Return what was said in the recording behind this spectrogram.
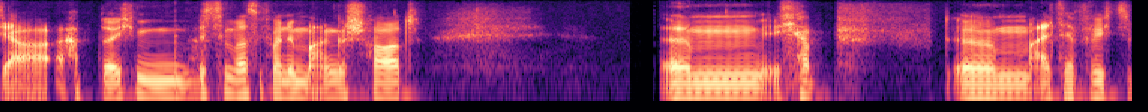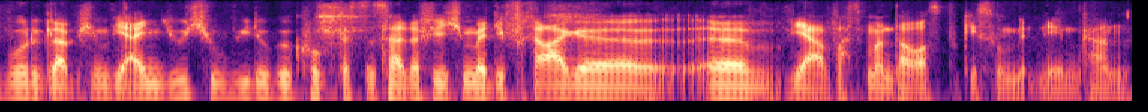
Ja, habt ihr euch ein bisschen was von dem angeschaut? Ähm, ich habe, ähm, als er verpflichtet wurde, glaube ich, irgendwie ein YouTube-Video geguckt. Das ist halt natürlich immer die Frage, äh, ja, was man daraus wirklich so mitnehmen kann.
